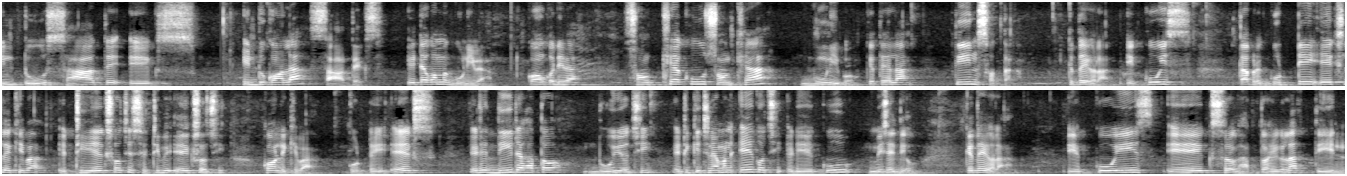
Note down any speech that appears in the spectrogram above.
ইন্টু সাত এক্স ইন্টু କ'ଣ ହେଲା ସାତ ଏକ୍ସ ଏଇଟାକୁ ଆମେ ଗୁଣିବା କ'ଣ କରିବା ସଂଖ୍ୟାକୁ ସଂଖ୍ୟା ଗୁଣିବ କେତେ ହେଲା ତିନି ସତା କେତେ ହେଇଗଲା ଏକୋଇଶ ତାପରେ ଗୋଟେ ଏକ୍ସ ଲେଖିବା ଏଠି ଏକ୍ସ ଅଛି ସେଠି ବି ଏକ୍ସ ଅଛି କ'ଣ ଲେଖିବା ଗୋଟେ ଏକ୍ସ ଏଠି ଦୁଇଟା ହାତ ଦୁଇ ଅଛି ଏଠି କିଛି ନାହିଁ ମାନେ ଏକ ଅଛି ଏଠି ଏକୁ ମିଶାଇ ଦିଅ କେତେ ହେଇଗଲା ଏକୋଇଶ ଏକ୍ସର ଘାତ ହେଇଗଲା ତିନି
